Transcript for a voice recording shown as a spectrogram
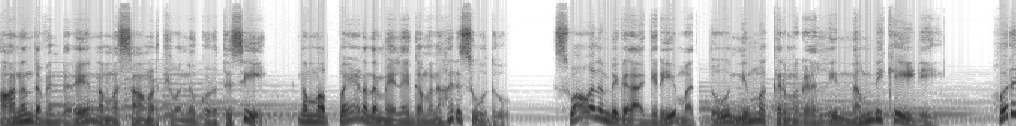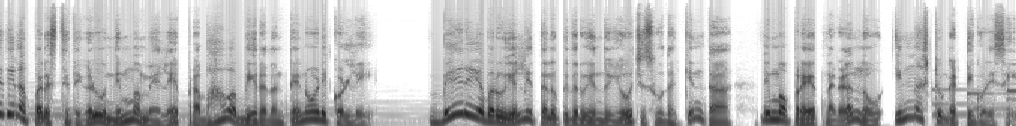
ಆನಂದವೆಂದರೆ ನಮ್ಮ ಸಾಮರ್ಥ್ಯವನ್ನು ಗುರುತಿಸಿ ನಮ್ಮ ಪಯಣದ ಮೇಲೆ ಗಮನ ಹರಿಸುವುದು. ಸ್ವಾವಲಂಬಿಗಳಾಗಿರಿ ಮತ್ತು ನಿಮ್ಮ ಕರ್ಮಗಳಲ್ಲಿ ನಂಬಿಕೆ ಇಡಿ. ಹೊರಗಿನ ಪರಿಸ್ಥಿತಿಗಳು ನಿಮ್ಮ ಮೇಲೆ ಪ್ರಭಾವ ಬೀರದಂತೆ ನೋಡಿಕೊಳ್ಳಿ. ಬೇರೆಯವರು ಎಲ್ಲಿ ತಲುಪಿದರು ಎಂದು ಯೋಚಿಸುವುದಕ್ಕಿಂತ ನಿಮ್ಮ ಪ್ರಯತ್ನಗಳನ್ನು ಇನ್ನಷ್ಟು ಗಟ್ಟಿಗೊಳಿಸಿ.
